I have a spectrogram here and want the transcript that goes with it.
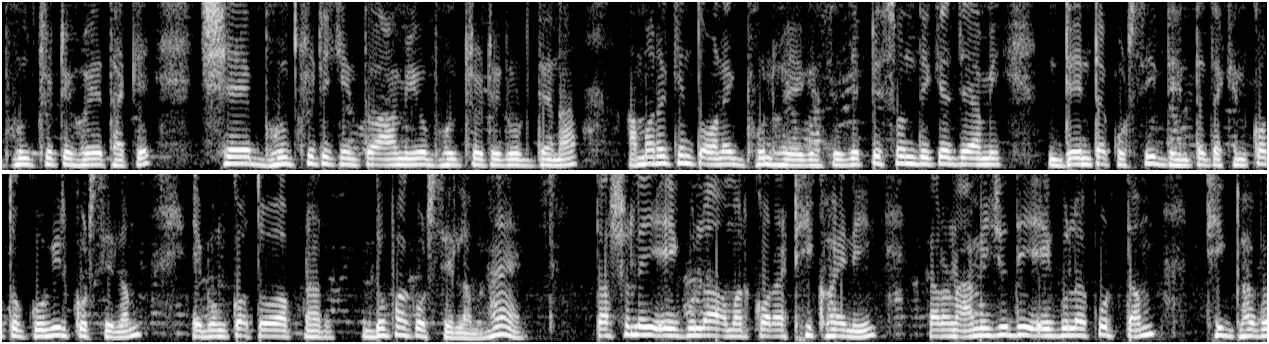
ভুল ত্রুটি হয়ে থাকে। সে ভুল ত্রুটি কিন্তু আমিও ভুল ত্রুটির উঠতে না। আমারও কিন্তু অনেক ভুল হয়ে গেছে যে পেছন দিকে যে আমি ড্রেনটা করছি, ড্রেনটা দেখেন কত গভীর করছিলাম এবং কত আপনার ডোপা করছিলাম হ্যাঁ? আসলে এইগুলো আমার করা ঠিক হয়নি। কারণ আমি যদি এগুলা করতাম, ঠিকভাবে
